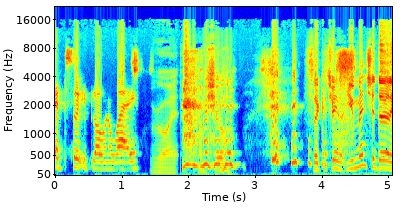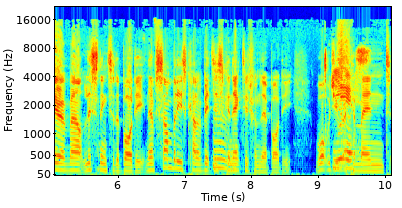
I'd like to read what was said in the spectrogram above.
absolutely blown away. Right, I'm sure. so Katrina, you mentioned earlier about listening to the body. And if somebody's kind of a bit hmm. disconnected mm. from their body, what would you yes. recommend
